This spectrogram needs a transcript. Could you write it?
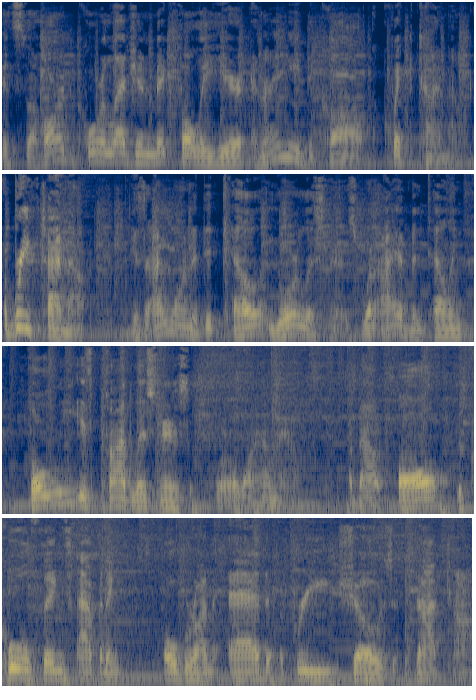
it's the hardcore legend Mick Foley here, and I need to call a quick timeout, a brief timeout, because I wanted to tell your listeners what I have been telling Foley is Pod listeners for a while now about all the cool things happening over on adfreeshows.com.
